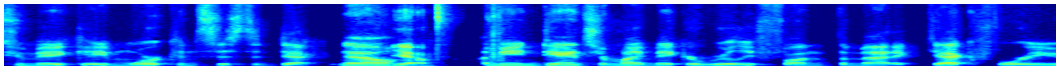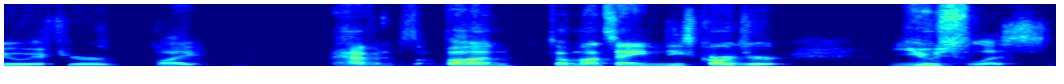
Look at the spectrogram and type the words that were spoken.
to make a more consistent deck. Now Yeah. I mean, Dancer might make a really fun thematic deck for you if you're like having some fun. So I'm not saying these cards are useless,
